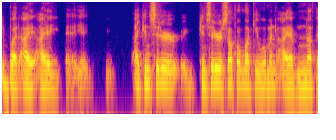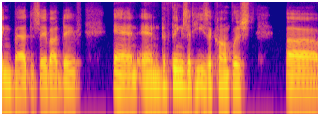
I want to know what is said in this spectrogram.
but I I I consider consider herself a lucky woman. I have nothing bad to say about Dave, and and the things that he's accomplished uh,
